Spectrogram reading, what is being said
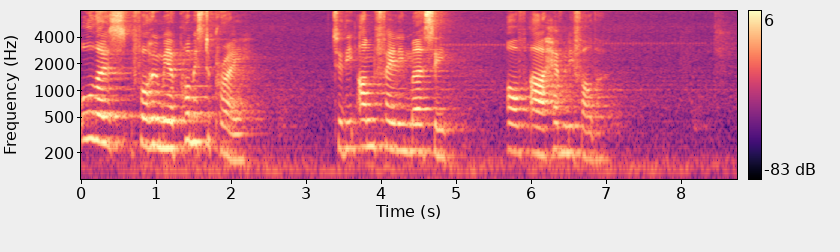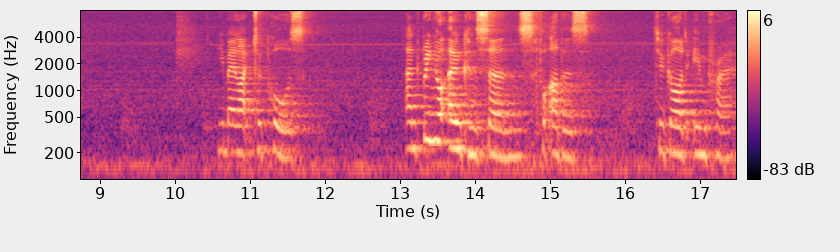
all those for whom we have promised to pray to the unfailing mercy of our Heavenly Father. You may like to pause and bring your own concerns for others to God in prayer.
